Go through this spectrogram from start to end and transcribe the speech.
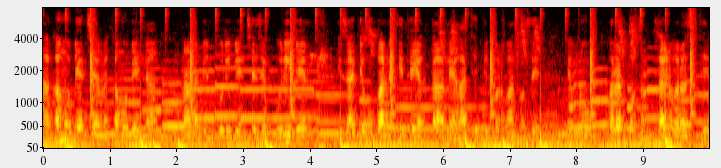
આ કમુબેન છે અને કમુબેનના નાના બેન પૂરી બેન છે. જે પૂરી બેન એ જાતે ઊભા નથી થઈ શકતા અને હાથેથી પણ વાંધો છે. એમનું ભરણ પોષણ ત્રણ વર્ષથી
